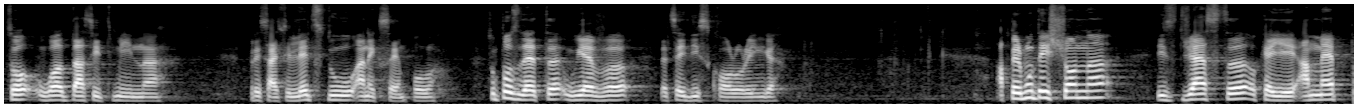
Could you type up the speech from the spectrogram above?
So what does it mean uh, precisely? Let's do an example. Suppose that uh, we have, uh, let's say, this coloring. A permutation is just, okay, a map,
